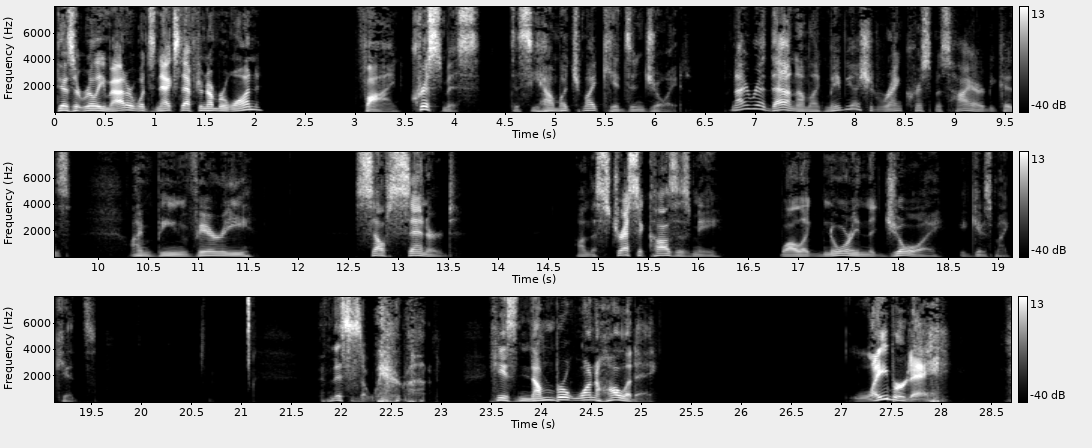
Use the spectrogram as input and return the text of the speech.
does it really matter what's next after number one? Fine, Christmas, to see how much my kids enjoy it. And I read that and I'm like, maybe I should rank Christmas higher because I'm being very self centered on the stress it causes me while ignoring the joy it gives my kids. And this is a weird one. His number one holiday, Labor Day.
